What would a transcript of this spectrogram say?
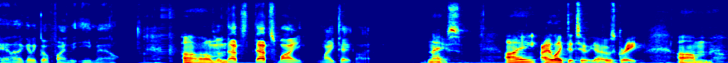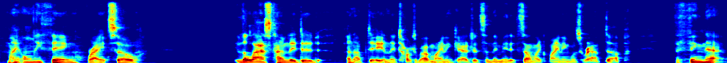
And I got to go find the email. Um, So that's that's my my take on it. Nice. I I liked it too. Yeah, it was great. Um, my only thing, right? So the last time they did an update and they talked about mining gadgets and they made it sound like mining was wrapped up. The thing that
